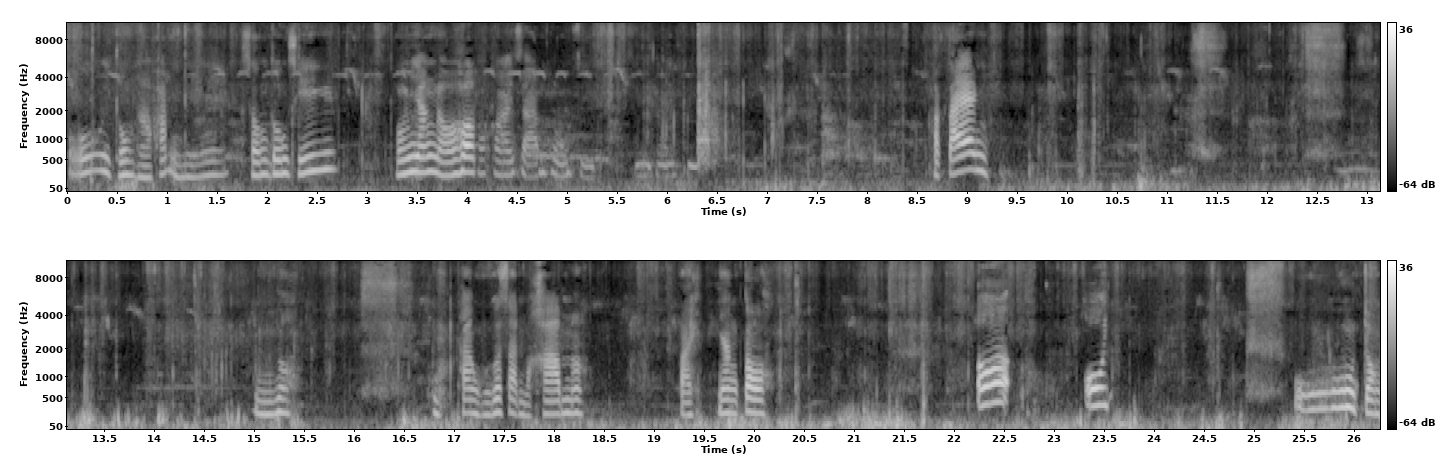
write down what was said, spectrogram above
โอ้ยทงหาพันนี่สองทงสีผมยังดอกเขาขายสามถุงสี่สี่ถุงสี่ ผักแตงอืม เนาะอู้ทางผมก็สั่นมาคามเนาะไปย่างต่อเออโอ้ยโอ้จอง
